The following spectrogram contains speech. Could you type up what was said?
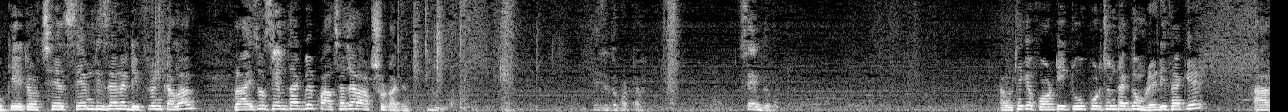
ওকে এটা হচ্ছে সেম ডিজাইনের ডিফারেন্ট কালার প্রাইসও সেম থাকবে পাঁচ হাজার আটশো টাকা। এই যে দোপাট্টা। সেম দোপাট্টা। এল থেকে ফর্টি টু পর্যন্ত একদম রেডি থাকে। আর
